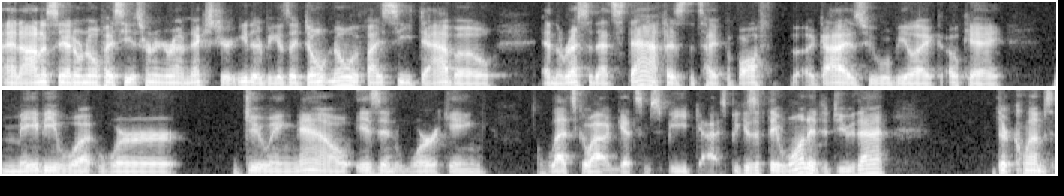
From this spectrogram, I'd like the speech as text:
and honestly, I don't know if I see it turning around next year either, because I don't know if I see Dabo and the rest of that staff as the type of off uh, guys who will be like, okay, maybe what we're doing now isn't working. Let's go out and get some speed guys. Because if they wanted to do that, they're Clemson.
